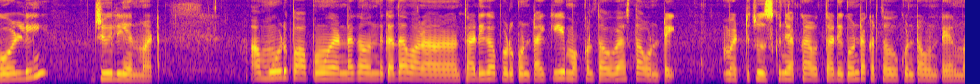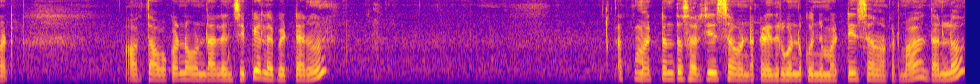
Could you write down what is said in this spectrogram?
గోల్డీ జూలీ అనమాట ఆ మూడు పాపం ఎండగా ఉంది కదా మన తడిగా పడుకుంటాకి మొక్కలు తవ్వేస్తూ ఉంటాయి. మట్టి చూసుకుని ఎక్కడ తడిగా ఉంటే అక్కడ తవ్వుకుంటూ ఉంటాయి అనమాట అవి తవ్వకుండా ఉండాలని చెప్పి ఇలా పెట్టాను. మట్టి అంతా సరి చేసామండి. అక్కడ ఎదురుగుండా కొంచెం మట్టి వేసాము అక్కడ మా దానిలో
